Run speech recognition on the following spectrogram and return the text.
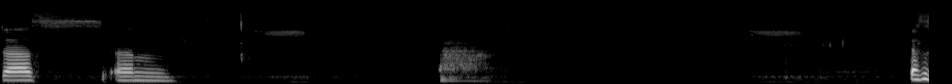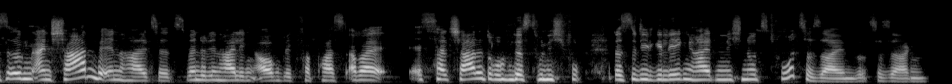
dass ähm, dass es irgendeinen Schaden beinhaltet, wenn du den heiligen Augenblick verpasst. Aber es ist halt schade drum, dass du nicht, dass du die Gelegenheiten nicht nutzt, froh zu sein, sozusagen.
